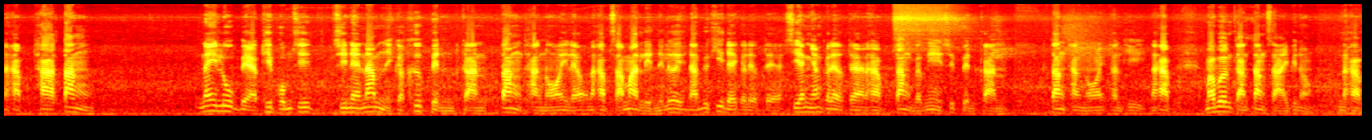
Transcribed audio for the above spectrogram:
นะครับถ้าตั้งในรูปแบบที่ผมสิสิแนะนำนี่ก็คือเป็นการตั้งทางน้อยแล้วนะครับ สามารถเล่นได้เลยนะครับอยู่คีย์ใดก็แล้วแต่เสียงยังก็แล้วแต่นะครับ ตั้งแบบนี้สิเป็นการตั้งทางน้อยทันทีนะครับ มาเบิ่งการตั้งสายพี่น้องนะครับ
